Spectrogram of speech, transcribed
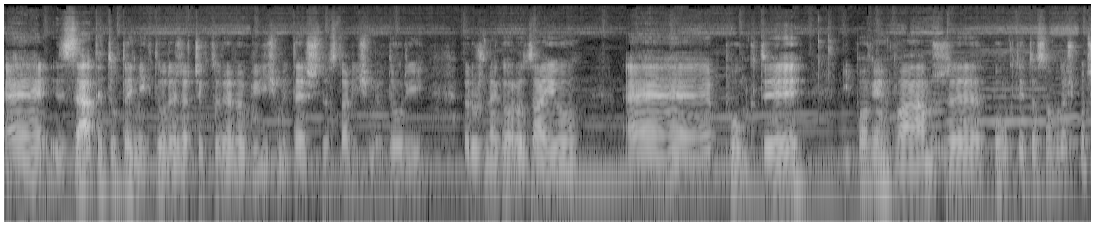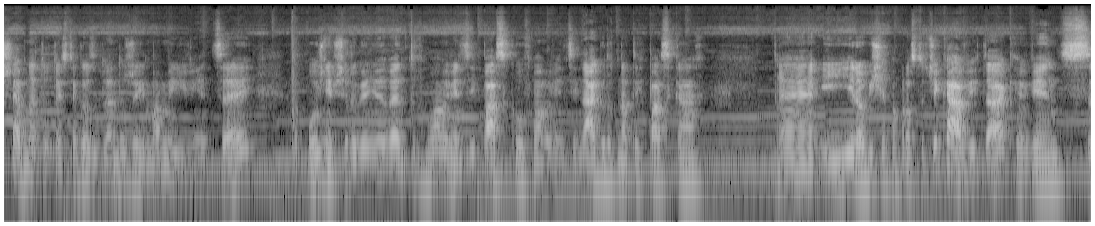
E, za te tutaj niektóre rzeczy, które robiliśmy, też dostaliśmy w Duri różnego rodzaju e, punkty. I powiem Wam, że punkty to są dość potrzebne tutaj, z tego względu, że im mamy ich więcej, to później przy robieniu eventów mamy więcej pasków, mamy więcej nagród na tych paskach e, i robi się po prostu ciekawiej, tak? Więc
